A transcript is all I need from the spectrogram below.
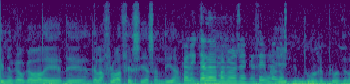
pequeño que acaba de, de, de la flor hacerse ya sandía. Claro, y tarda más o menos en crecer una Y dos. esto, por ejemplo, es de la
